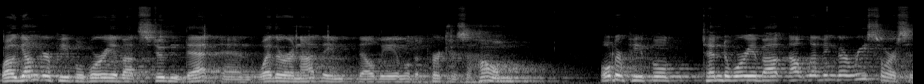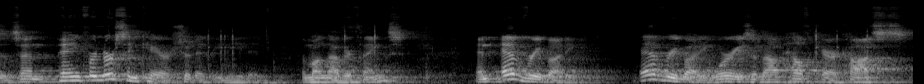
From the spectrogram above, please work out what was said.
While younger people worry about student debt and whether or not they, they'll be able to purchase a home, older people tend to worry about outliving their resources and paying for nursing care should it be needed, among other things. And everybody, everybody worries about healthcare costs.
